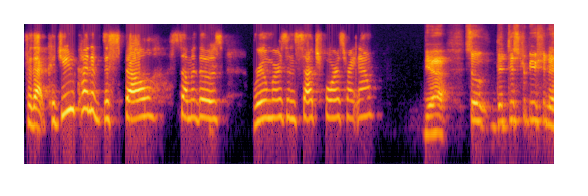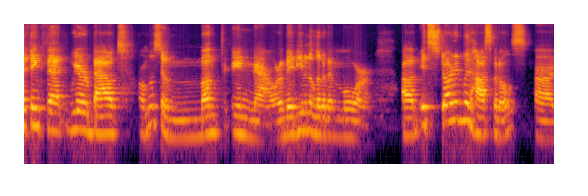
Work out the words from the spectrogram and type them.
for that. Could you kind of dispel some of those rumors and such for us right now? Yeah. So the distribution, I think that we're about almost a month in now, or maybe even a little bit more. Um, it started with hospitals. Uh,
